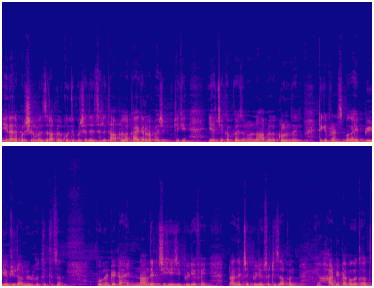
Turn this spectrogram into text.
येणाऱ्या परीक्षांमध्ये जर आपल्याला कोणती परीक्षा द्यायची झाली तर आपल्याला काय करायला पाहिजे? ठीक आहे? यांच्या कंपॅरिझनवरनं आपल्याला कळून जाईल. ठीक आहे फ्रेंड्स बघा हे पी डी एफ जी डाउनलोड होती त्याचं पूर्ण डेटा आहे. नांदेडची ही जी पी डी एफ आहे नांदेडच्या पी डी एफसाठीच आपण हा डेटा बघत आहोत.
